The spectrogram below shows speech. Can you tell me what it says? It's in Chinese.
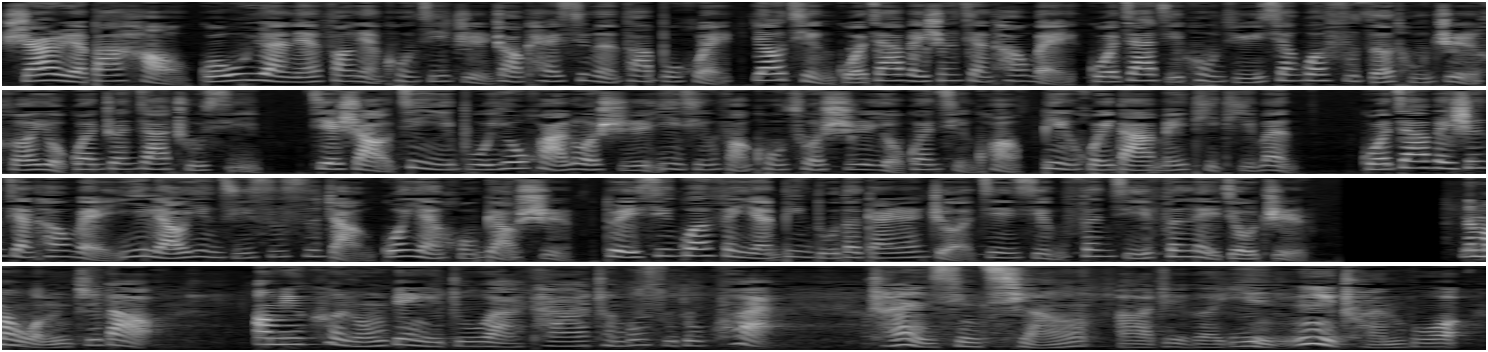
十二月八号，国务院联防联控机制召开新闻发布会，邀请国家卫生健康委、国家疾控局相关负责同志和有关专家出席，介绍进一步优化落实疫情防控措施有关情况，并回答媒体提问。国家卫生健康委医疗应急司司长郭艳红表示，对新冠肺炎病毒的感染者进行分级分类救治。那么我们知道，奥密克戎变异株啊，它传播速度快，传染性强啊，这个隐匿传播。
